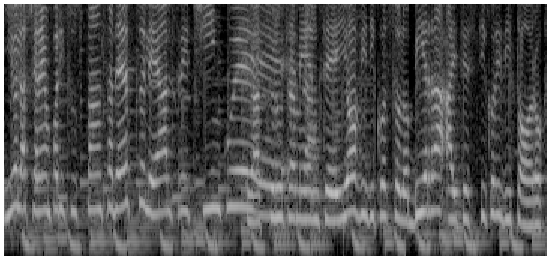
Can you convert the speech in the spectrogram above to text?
Io lascerei un po' di suspense adesso, le altre 5. Assolutamente, io vi dico solo birra ai testicoli di toro.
